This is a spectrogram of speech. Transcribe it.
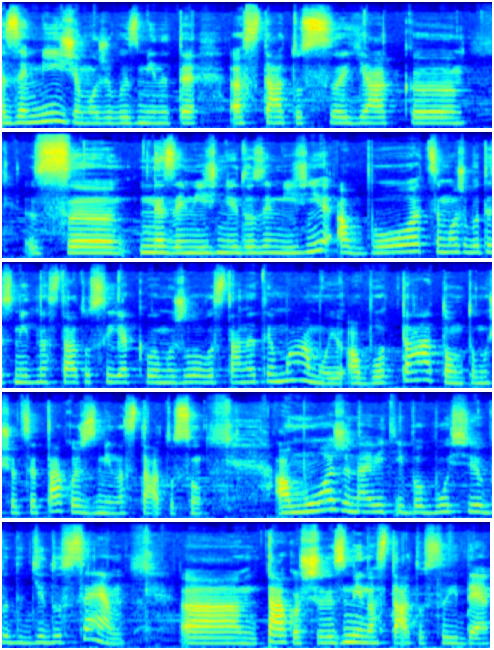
Заміжжя, може, ви зміните статус як е, з незаміжньої до заміжньої, або це може бути зміна статусу, як ви можливо, ви станете мамою, або татом, тому що це також зміна статусу а може навіть і бабусею або дідусем. Також зміна статусу йде.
